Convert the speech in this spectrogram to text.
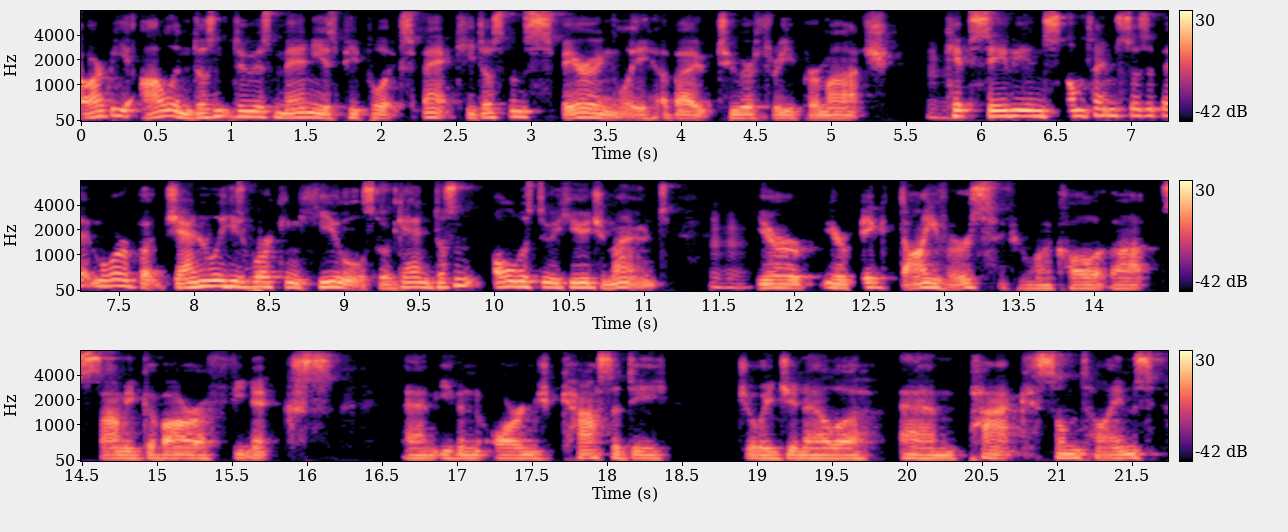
Darby Allin doesn't do as many as people expect. He does them sparingly, about two or three per match. Mhm. Kip Sabian sometimes does a bit more, but generally he's working heels. So again, doesn't always do a huge amount. Mhm. Your your big divers, if you want to call it that, Sammy Guevara, Fénix, um, even Orange Cassidy, Joey Janela, um, Pac sometimes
